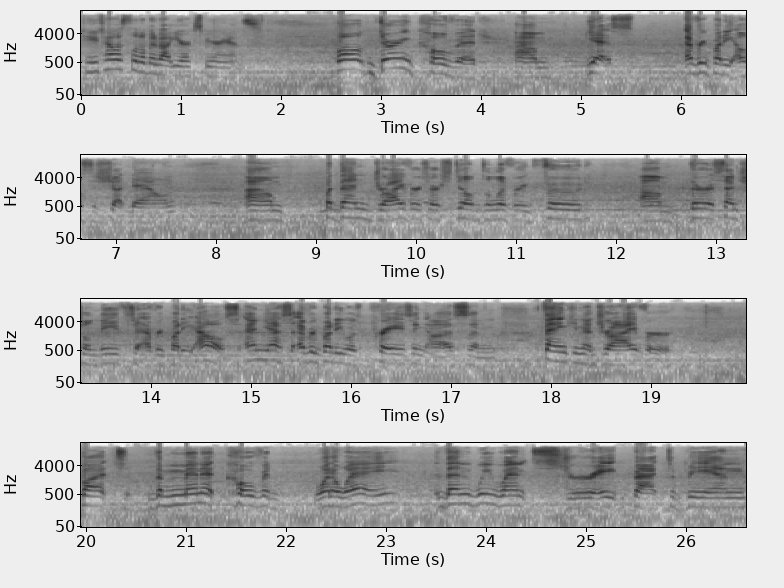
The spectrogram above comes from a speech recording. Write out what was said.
Can you tell us a little bit about your experience? Well, during COVID, um, yes, everybody else is shut down. Um, but then drivers are still delivering food. Um, their essential needs to everybody else. And yes, everybody was praising us and thanking a driver. But the minute COVID went away, then we went straight back to being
